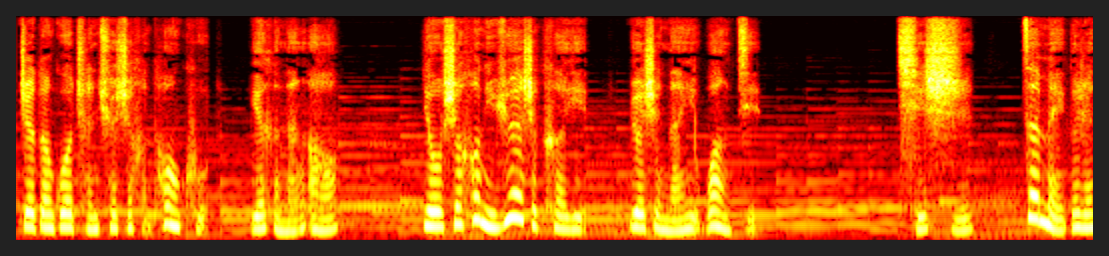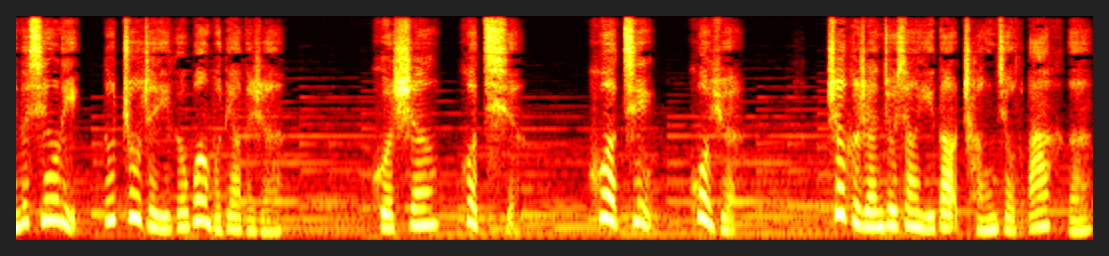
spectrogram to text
这段过程确实很痛苦，也很难熬。有时候你越是刻意，越是难以忘记。其实，在每个人的心里都住着一个忘不掉的人，或深或浅，或近或远。这个人就像一道长久的疤痕，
